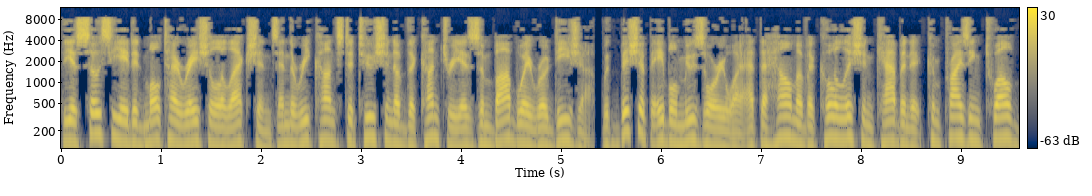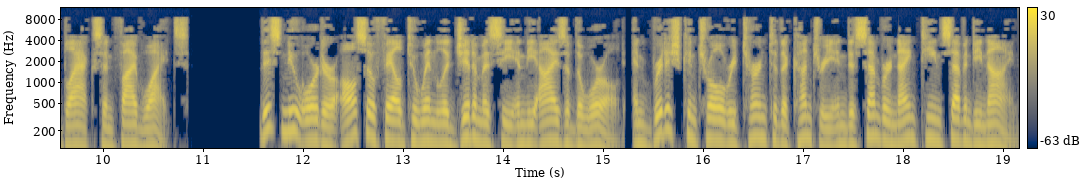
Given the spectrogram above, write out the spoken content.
the associated multiracial elections and the reconstitution of the country as Zimbabwe-Rhodesia, with Bishop Abel Muzorewa at the helm of a coalition cabinet comprising 12 blacks and 5 whites. This new order also failed to win legitimacy in the eyes of the world, and British control returned to the country in December 1979,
